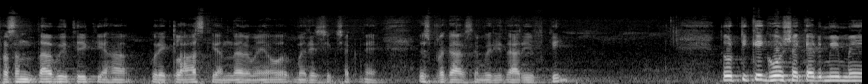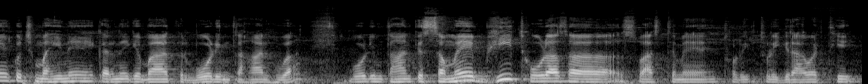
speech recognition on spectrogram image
प्रसन्नता भी थी कि हाँ पूरे क्लास के अंदर में और मेरे शिक्षक ने इस प्रकार से मेरी तारीफ़ की। तो टिके घोष एकेडमी में कुछ महीने करने के बाद फिर बोर्ड इम्तहान हुआ। बोर्ड इम्तहान के समय भी थोड़ा सा स्वास्थ्य में थोड़ी थोड़ी गिरावट थी,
